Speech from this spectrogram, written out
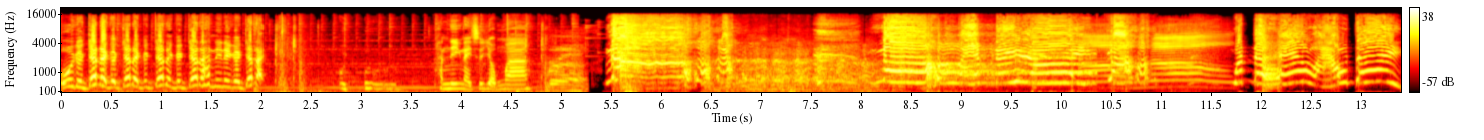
ui gần chết này gần chết này gần chết này gần chết này thanh niên này gần chết này thanh niên này sử dụng uh... no! No em đi rồi. Oh, God. what the hell ảo thế.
